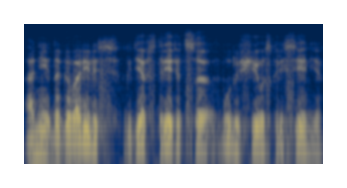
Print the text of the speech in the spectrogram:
Они договорились, где встретиться в будущее воскресенье.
